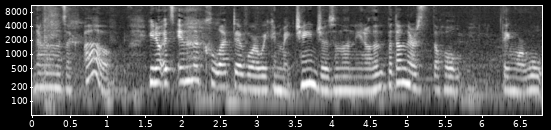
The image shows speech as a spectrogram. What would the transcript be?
And everyone's like oh. You know it's in the collective where we can make changes and then you know then but then there's the whole thing where well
